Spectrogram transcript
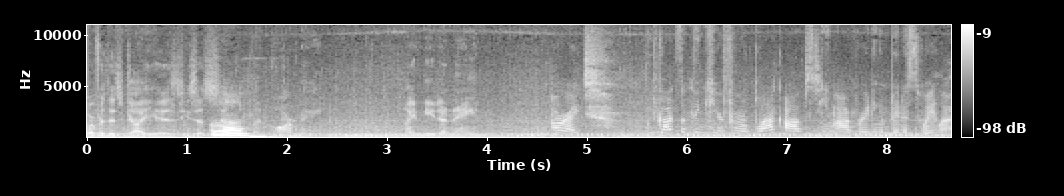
Whoever this guy is, he's Ulan. assembled an army. I need a name. All right, we've got something here from a black ops team operating in Venezuela.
